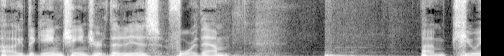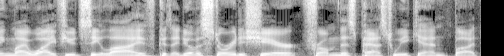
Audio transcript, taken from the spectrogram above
uh, the game changer that it is for them. I'm cueing my wife, you'd see live, because I do have a story to share from this past weekend. But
